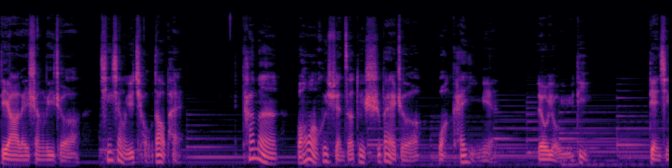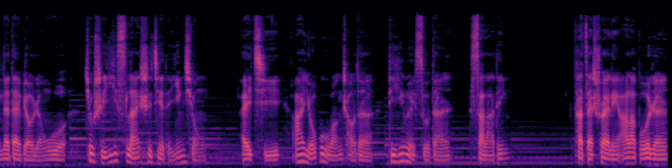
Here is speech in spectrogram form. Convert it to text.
第二类胜利者倾向于求道派，他们往往会选择对失败者网开一面，留有余地。典型的代表人物就是伊斯兰世界的英雄，埃及阿尤布王朝的第一位苏丹萨拉丁。他在率领阿拉伯人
